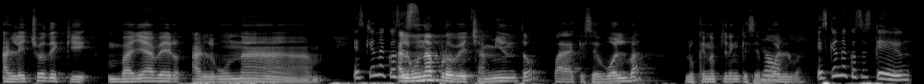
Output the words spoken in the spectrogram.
al hecho de que vaya a haber alguna, es que una cosa algún aprovechamiento para que se vuelva lo que no quieren que se No. vuelva. es, que una cosa es que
